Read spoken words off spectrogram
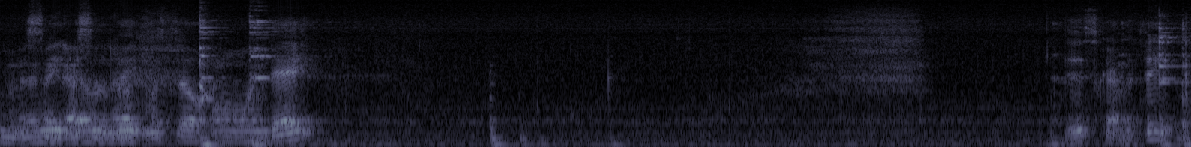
I'm gonna Let say me that's elevate enough. myself on one day. It's kind of thick.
